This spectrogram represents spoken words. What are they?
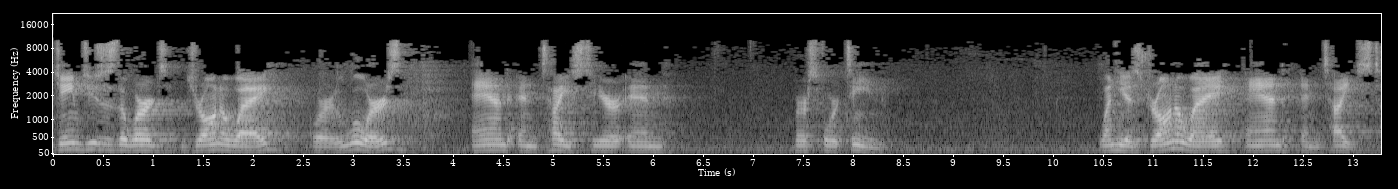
James uses the words drawn away or lures and enticed here in verse 14. When he is drawn away and enticed.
